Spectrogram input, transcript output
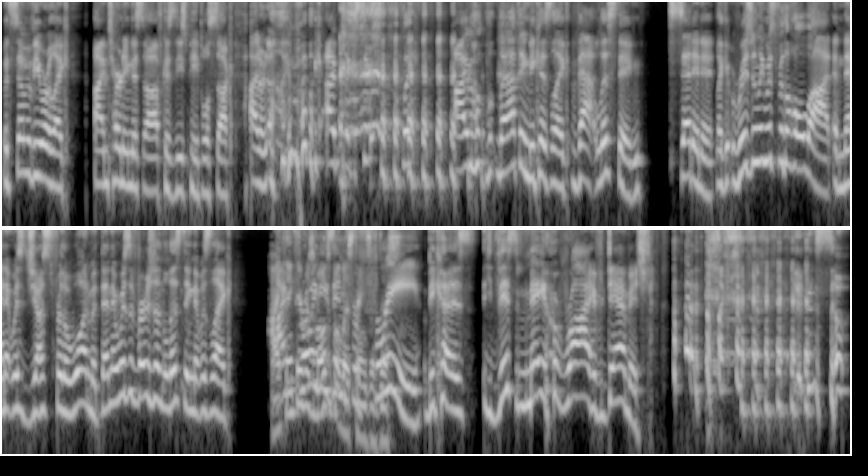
but some of you are like, "I'm turning this off because these people suck." I don't know, but like I'm like, ser- like I'm laughing because like that listing said in it like it originally was for the whole lot and then it was just for the one, but then there was a version of the listing that was like. I I'm think there was throwing these in listings for of this. free because this may arrive damaged. So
